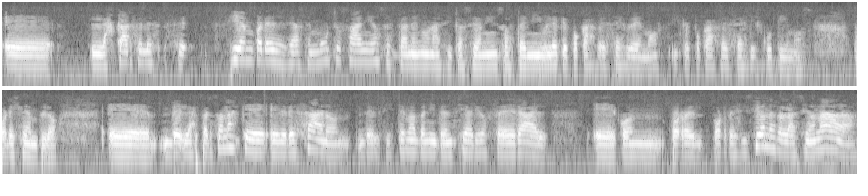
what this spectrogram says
eh, las cárceles se- siempre desde hace muchos años están en una situación insostenible que pocas veces vemos y que pocas veces discutimos. Por ejemplo, eh, de las personas que egresaron del sistema penitenciario federal eh, con, por, por decisiones relacionadas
